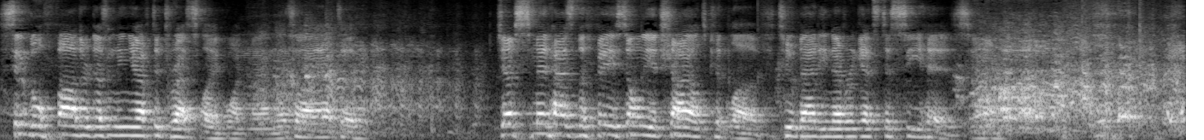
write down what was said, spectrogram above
single father doesn't mean you have to dress like one, man. That's all I have to. Jeff Smith has the face only a child could love. Too bad he never gets to see his. You know?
